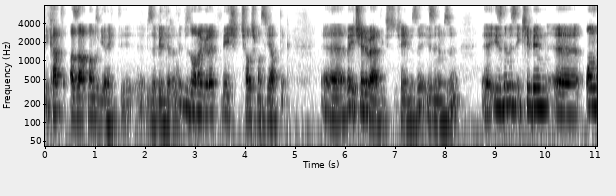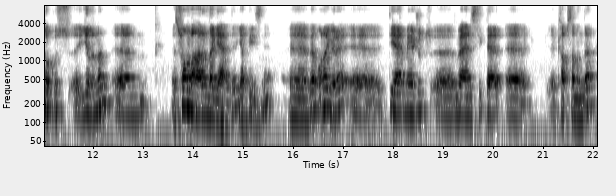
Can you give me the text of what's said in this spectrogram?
Bir kat azaltmamız gerektiği e, bize bildirildi. Biz de ona göre değişik çalışması yaptık. E, ve içeri verdik şeyimizi, iznimizi. E, iznimiz 2019 yılının e, sonbaharında geldi yapı izni. E, ve ona göre e, diğer mevcut e, mühendislikler e, kapsamında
